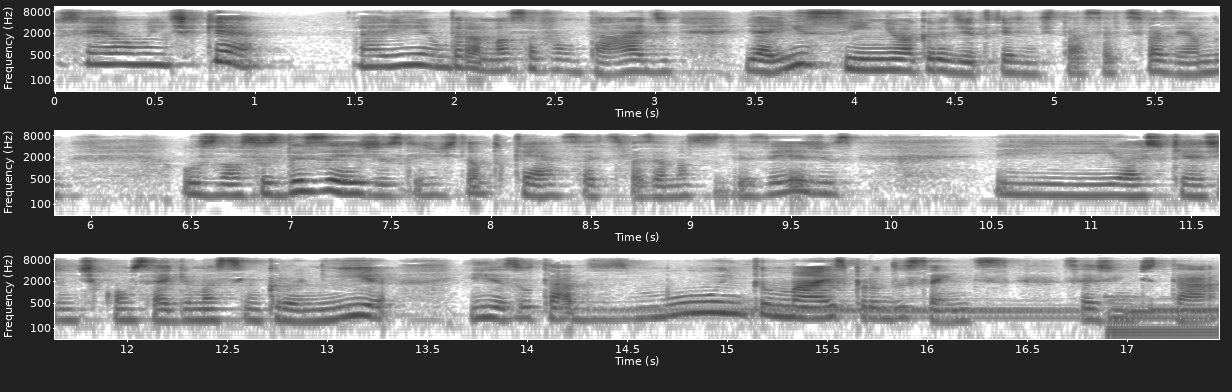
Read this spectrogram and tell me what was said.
você realmente quer. Aí entra a nossa vontade, e aí sim eu acredito que a gente está satisfazendo os nossos desejos, que a gente tanto quer satisfazer nossos desejos, e eu acho que a gente consegue uma sincronia e resultados muito mais producentes se a gente está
